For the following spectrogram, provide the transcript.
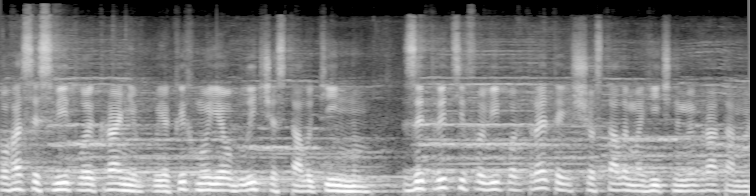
Погаси світло екранів, у яких моє обличчя стало тінню. Зитри цифрові портрети, що стали магічними вратами.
